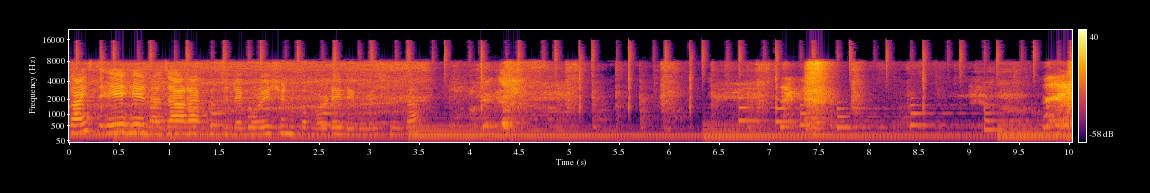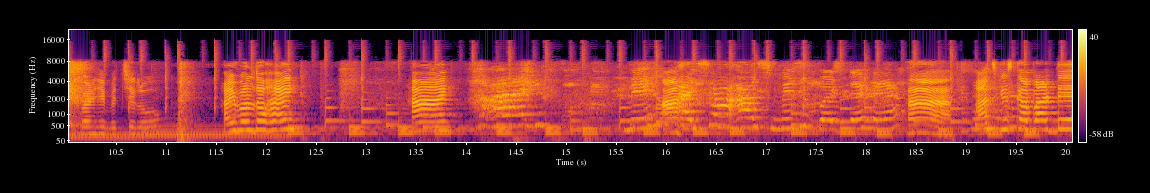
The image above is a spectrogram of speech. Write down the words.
गाइस ये है नज़ारा कुछ डेकोरेशन का बर्थडे डेकोरेशन का। पर है बच्चे लोग। हाय बोल दो हाय हाय हाय मैं आज मेरी बर्थडे है। हाँ आज किसका बर्थडे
